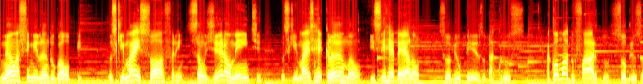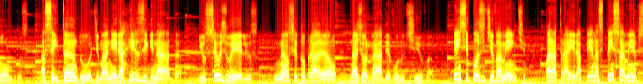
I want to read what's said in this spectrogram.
não assimilando o golpe. Os que mais sofrem são geralmente os que mais reclamam e se rebelam sob o peso da cruz. Acomoda o fardo sobre os ombros, aceitando-o de maneira resignada e os seus joelhos não se dobrarão na jornada evolutiva. Pense positivamente para atrair apenas pensamentos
